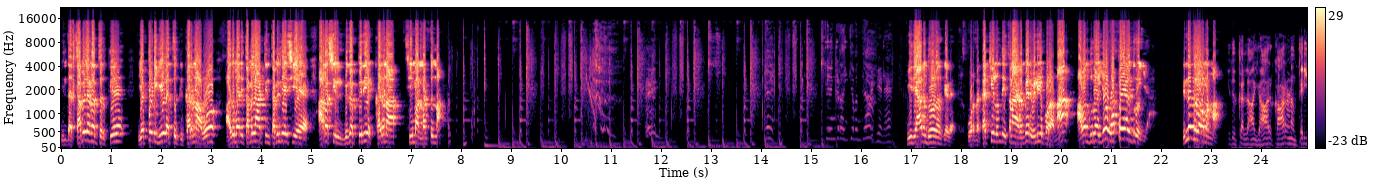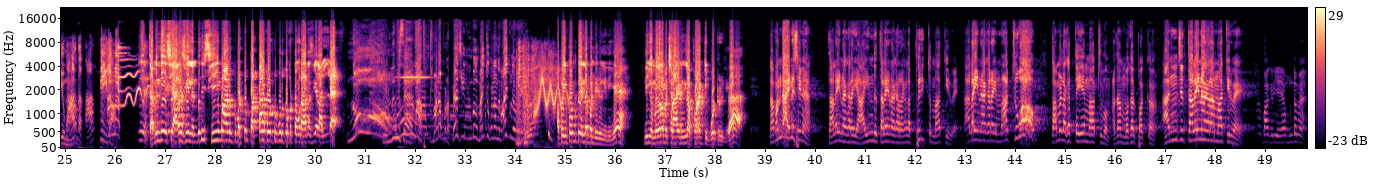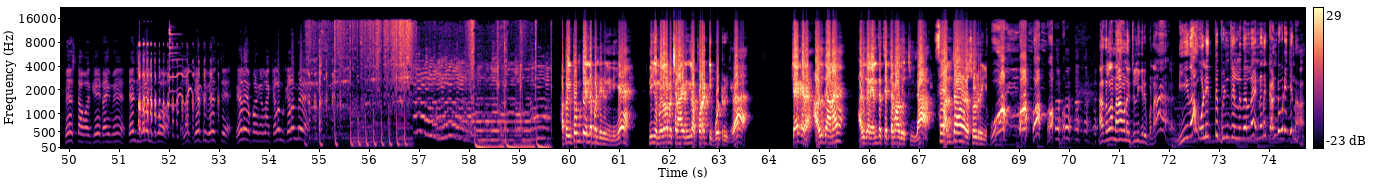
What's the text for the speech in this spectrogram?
இந்த தமிழினத்திற்கு எப்படி ஈழத்திற்கு கருணாவோ அது மாதிரி தமிழ்நாட்டின் தமிழ் தேசிய அரசியல் மிகப்பெரிய கருணா சீமான் மட்டும்தான். இது யாரும் துரோகம் கிடையாது ஒருத்தன் கட்சியில இருந்து இத்தனாயிரம் பேர் வெளியே போறான்னா அவன் துரோகியா ஒற்றையால் துரோகியா? என்ன துரோகம் பண்ணா இதுக்கெல்லாம் யார் காரணம் தெரியுமா? தமிழ் தேசிய அரசியல் என்பது சீமானுக்கு மட்டும் பட்டா போட்டு கொடுக்கப்பட்ட ஒரு அரசியல் அல்ல. அப்ப இப்ப மட்டும் என்ன பண்ணிடுவீங்க நீங்க? நீங்க முதலமைச்சர் ஆகிறீங்களா புரட்டி போட்டுருவீங்களா நான் வந்தா என்ன செய்வேன்? தலைநகரை ஐந்து தலைநகரங்களை பிரித்து மாத்திருவேன் தலைநகரை மாற்றுவோம். தமிழகத்தையே மாற்றுவோம். அதான் முதல் பக்கம். அஞ்சு தலைநகரம் மாத்திருவேன் பாக்குறியா? முண்டமே? வேஸ்ட் ஆவாக்கு டைம் ஏஞ்சி வேலைக்கு போ. எல்லாம் கேட்டு வேஸ்ட் வேலையை பாருங்க எல்லாம் கிளம்பு கிளம்பு. அப்ப இப்ப மட்டும் என்ன பண்ணிடுவீங்க நீங்க? நீங்க முதலமைச்சர் ஆகிறீங்களா புரட்டி போட்டுருவீங்களா கேக்குறேன். அதுக்கான அதுக்கான எந்த திட்டமாவது வச்சீங்களா? சரி. வந்தா சொல்றீங்க. அதெல்லாம் நான் உனக்கு சொல்லிக்கிறப்பனா நீ தான் ஒளித்து பின் செல்லுதெல்லாம் என்னன்னு கண்டுபிடிக்கணும்.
